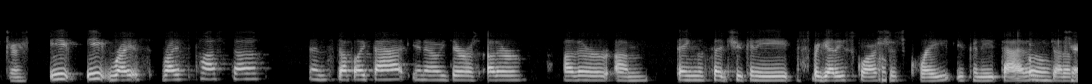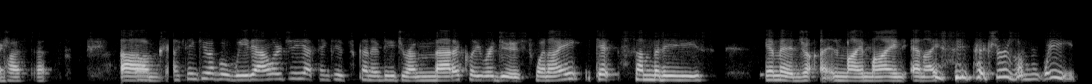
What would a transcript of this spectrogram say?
Okay eat eat rice rice pasta and stuff like that. You know, there's other other um, things that you can eat. Spaghetti squash is great. You can eat that oh, instead okay. of pasta. Um, okay. I think you have a wheat allergy. I think it's going to be dramatically reduced. When I get somebody's image in my mind and I see pictures of wheat,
